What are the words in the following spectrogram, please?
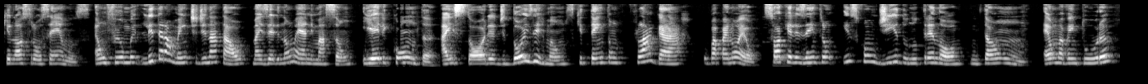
que nós trouxemos é um filme literalmente de Natal, mas ele não é animação. E ele conta a história de dois irmãos que tentam flagrar o Papai Noel. Só que eles entram escondido no trenó. Então é uma aventura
